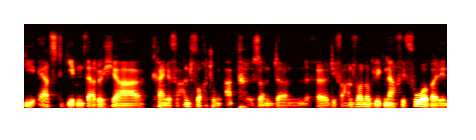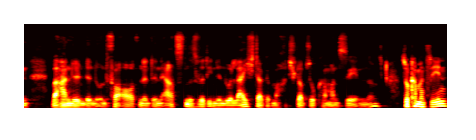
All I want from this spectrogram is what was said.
die Ärzte geben dadurch ja keine Verantwortung ab, sondern äh, die Verantwortung liegt nach wie vor bei den behandelnden und verordnenden Ärzten. Das wird ihnen nur leichter gemacht. Ich glaube, so kann man es sehen. Ne? so kann man es sehen.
